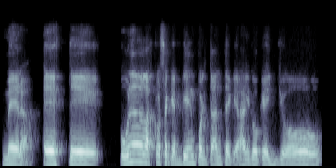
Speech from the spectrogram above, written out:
Mira, este, una de las cosas que es bien importante, que es algo que yo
